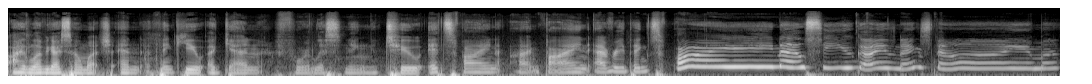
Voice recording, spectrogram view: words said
I love you guys so much, and thank you again for listening to It's Fine, I'm Fine, Everything's Fine. I'll see you guys next time.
